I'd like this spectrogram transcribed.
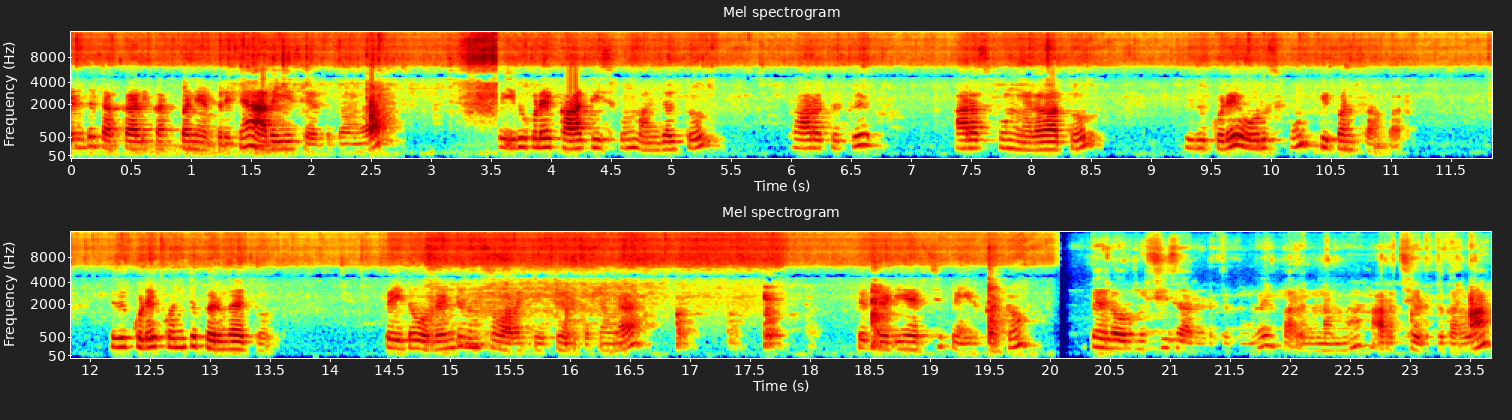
ரெண்டு தக்காளி கட் பண்ணி எடுத்துருக்கேன். அதையும் சேர்த்துக்கோங்க. இப்போ இது கூட கால் டீஸ்பூன் மஞ்சள் தூள். காரத்துக்கு அரை ஸ்பூன் மிளகாத்தூள். இது கூட ஒரு ஸ்பூன் டிஃபன் சாம்பார். இது கூட கொஞ்சம் பெருங்காயத்தூள். இப்போ இதை ஒரு ரெண்டு நிமிஷம் வதக்கி விட்டு எடுத்துக்கோங்க. இப்போ ரெடி ஆயிடுச்சு இப்போ இருக்கட்டும். இப்போ இதில் ஒரு மிர்ச்சி சாறு எடுத்துக்கோங்க. இப்போ அதில் நம்ம அரைச்சி எடுத்துக்கலாம்.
